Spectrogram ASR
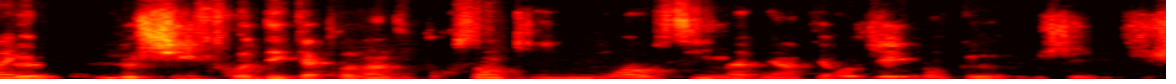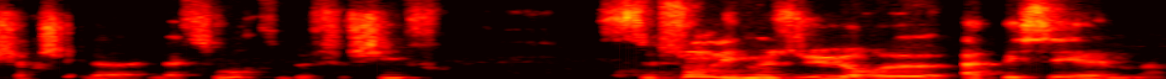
le, chiffre des 90% qui, moi aussi, m'avait interrogé, donc euh, j'ai cherché la, source de ce chiffre, ce sont les mesures euh, APCM,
